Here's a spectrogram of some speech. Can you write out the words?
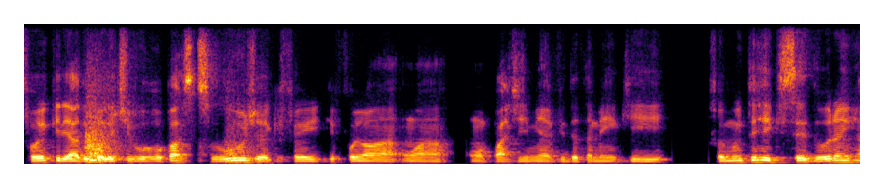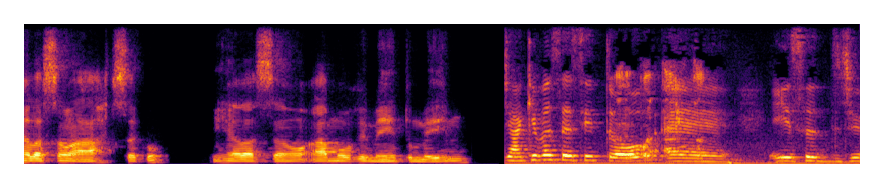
foi criado o coletivo Roupa Suja, que foi, que foi uma, uma, uma parte de minha vida também que foi muito enriquecedora em relação à arte, sacou? Em relação a movimento mesmo. Já que você citou é, isso de,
